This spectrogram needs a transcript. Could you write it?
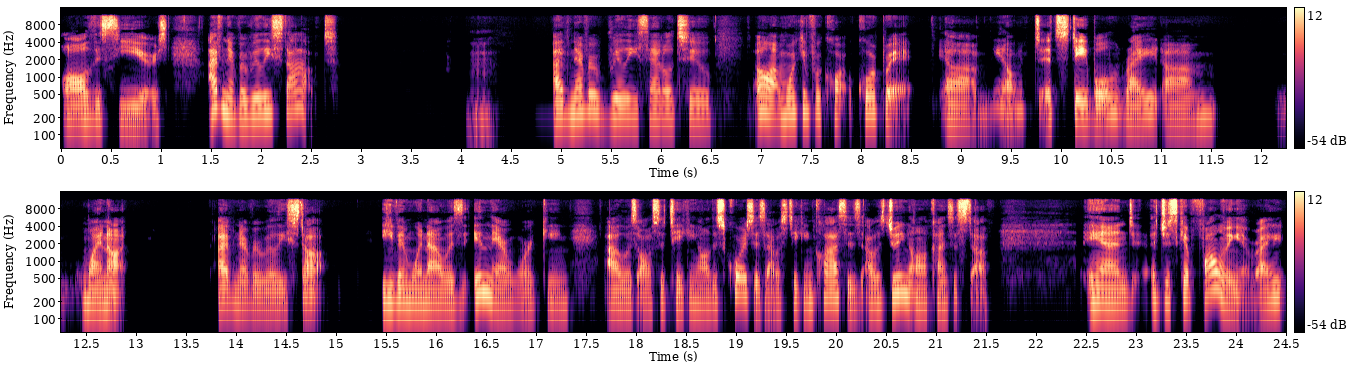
all these years, I've never really stopped. Mm. I've never really settled to, oh, I'm working for cor- corporate. Um, you know, it's, it's stable, right? Um, why not? I've never really stopped. Even when I was in there working, I was also taking all these courses. I was taking classes. I was doing all kinds of stuff. And I just kept following it, right?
